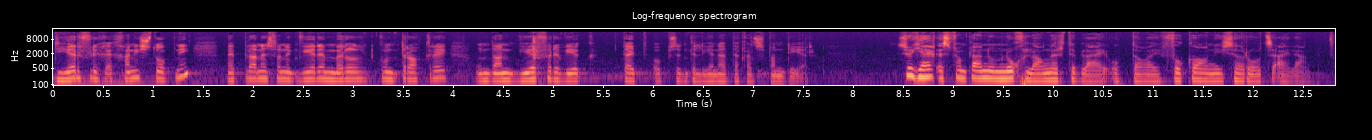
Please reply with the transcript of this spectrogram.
deurvlieg. Ek gaan nie stop nie. My plan is van ek weer 'n middelkontrak kry om dan weer vir 'n week tyd op Sint Helena te gaan spandeer. So jy is van plan om nog langer te bly op daai vulkaniese rotseiland.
